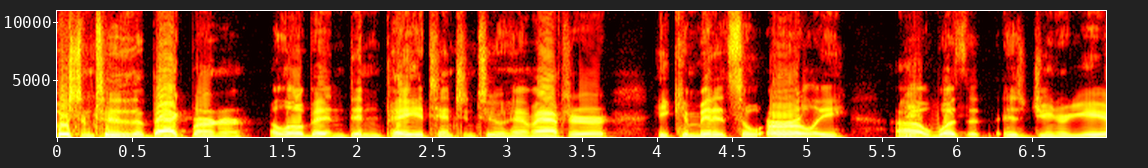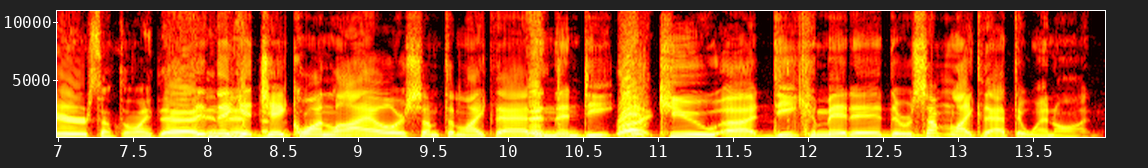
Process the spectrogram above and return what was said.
pushed him to the back burner a little bit and didn't pay attention to him after he committed so early. Uh, was it his junior year or something like that? Didn't And they then- get Jaquan Lyle or something like that? And, And- then D- right. Q uh, decommitted. There was something like that that went on.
